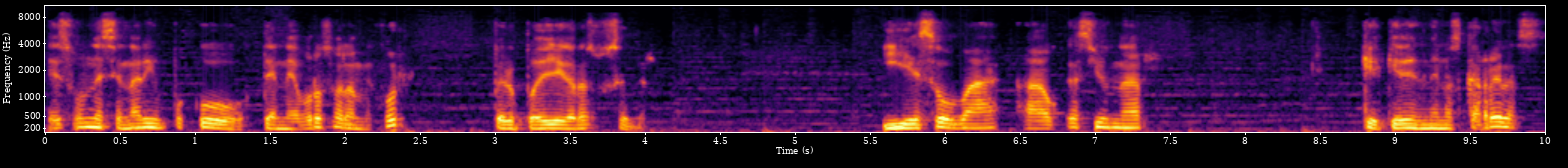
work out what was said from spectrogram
Es un escenario un poco tenebroso a lo mejor, pero puede llegar a suceder. Y eso va a ocasionar que queden menos carreras.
